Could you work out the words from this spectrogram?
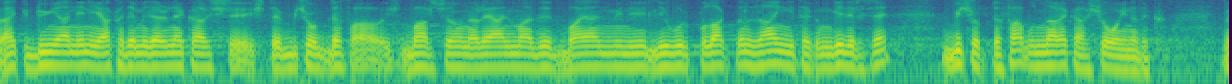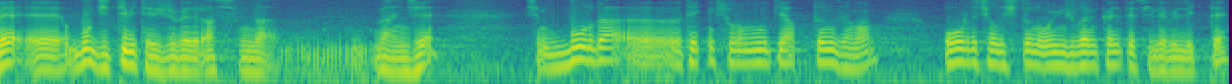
Belki dünyanın en iyi akademilerine karşı işte birçok defa işte Barcelona, Real Madrid, Bayern Münih, Liverpool aklınıza hangi takım gelirse birçok defa bunlara karşı oynadık. Ve e, bu ciddi bir tecrübedir aslında bence. Şimdi burada e, teknik sorumluluk yaptığın zaman orada çalıştığın oyuncuların kalitesiyle birlikte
